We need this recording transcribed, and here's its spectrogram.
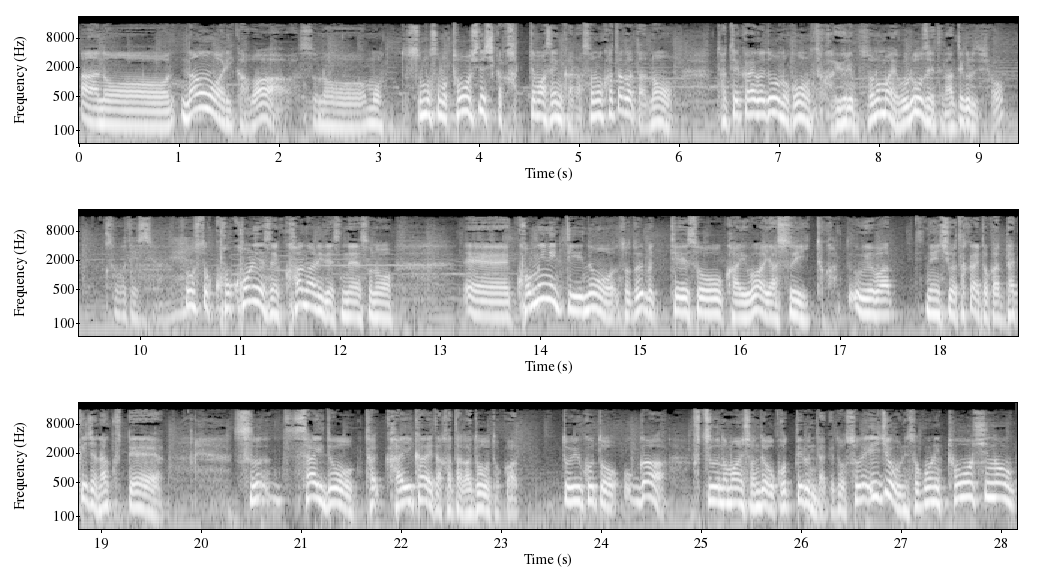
あの、何割かは、その、もう、そもそも投資でしか買ってませんから、その方々の建て替えがどうのこうのとかよりも、その前に売ろうぜってなってくるでしょ？そうですよね。そうすると、ここにですね、かなりですね、その、えーコミュニティの、例えば低層階は安いとか、上は年収が高いとかだけじゃなくて、す再度た買い替えた方がどうとか、ということが普通のマンションで起こってるんだけど、それ以上にそこに投資の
